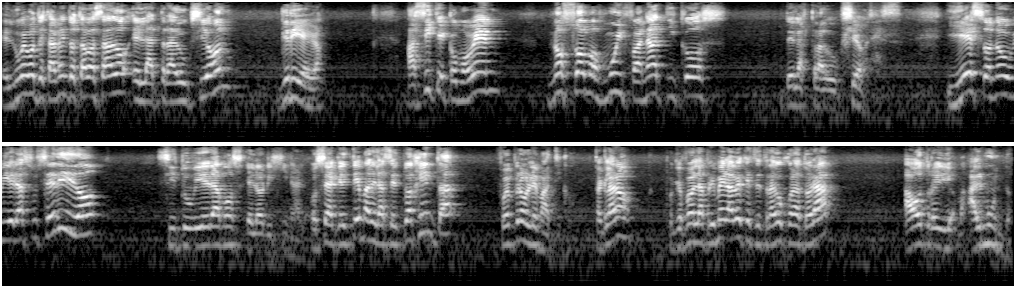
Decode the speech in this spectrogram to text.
el Nuevo Testamento está basado en la traducción griega. Así que como ven, no somos muy fanáticos de las traducciones. Y eso no hubiera sucedido si tuviéramos el original. O sea que el tema de la Septuaginta fue problemático. ¿Está claro? Porque fue la primera vez que se tradujo la Torá a otro idioma, al mundo.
